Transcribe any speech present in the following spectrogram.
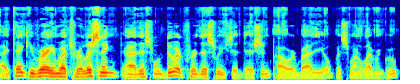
I thank you very much for listening. Uh, this will do it for this week's edition, powered by the Opus 111 Group.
